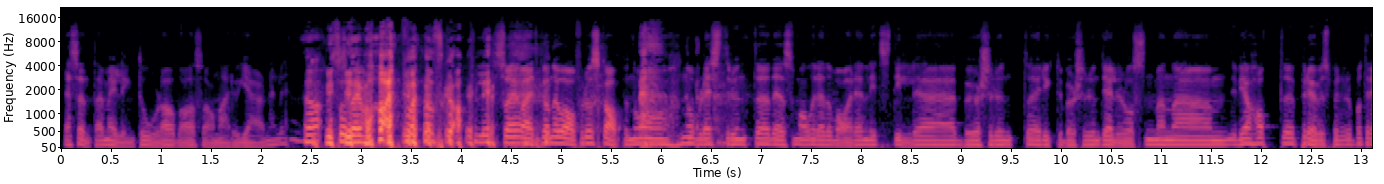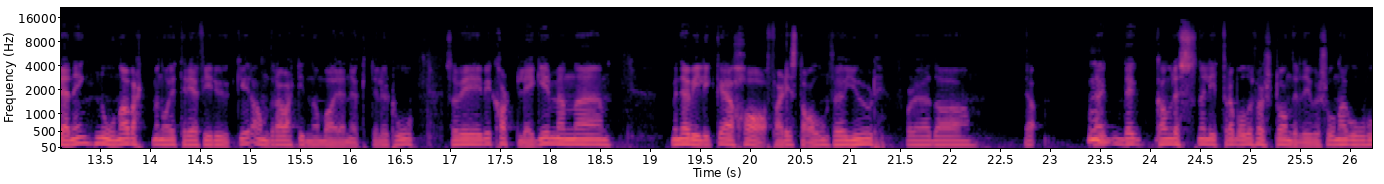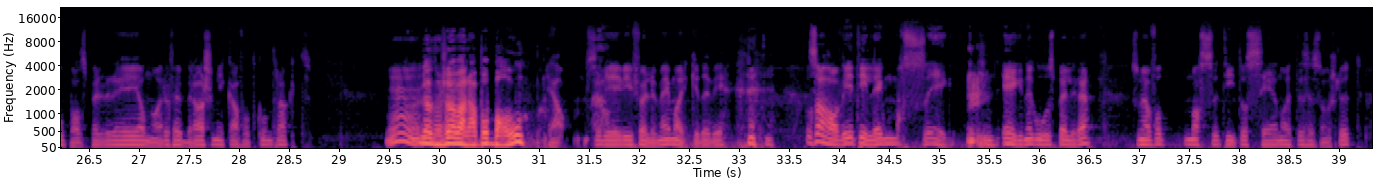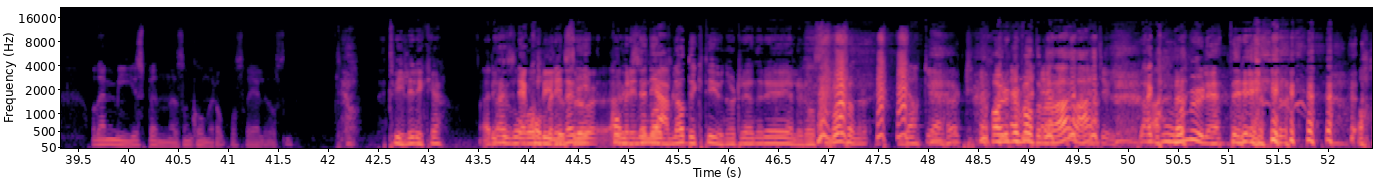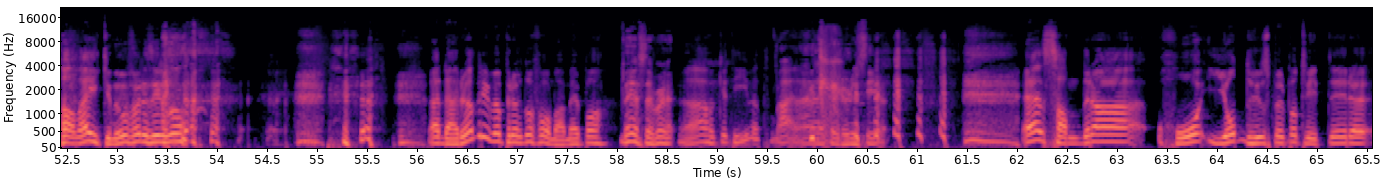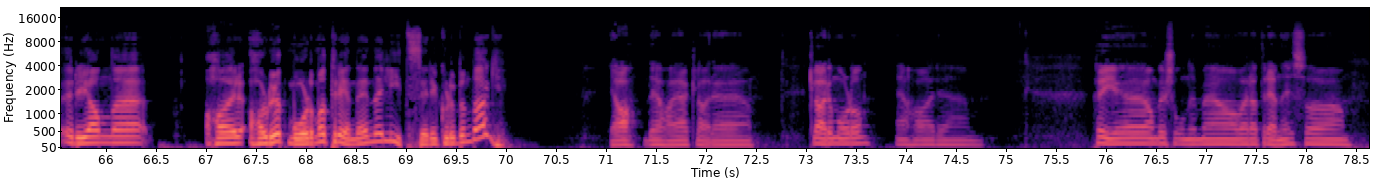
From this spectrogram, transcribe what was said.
jeg sendte en melding til Ola, og da sa han 'er du gæren', eller? Ja, så det var for å skape litt Så jeg veit ikke om det var for å skape noe, noe blest rundt eh, det som allerede var en litt stille børs rundt, eh, ryktebørs rundt Gjelleråsen. Men uh, vi har hatt prøvespillere på trening. Noen har vært med nå i tre-fire uker. Andre har vært innom bare en økt eller to. Så vi, vi kartlegger, men, uh, men jeg vil ikke ha ferdig stallen før jul. For det, da Ja. Det, det kan løsne litt fra både første og andre divisjon av gode fotballspillere i januar og februar som ikke har fått kontrakt. Mm. Lønner seg å være her på ballen. Ja, så vi, vi følger med i markedet, vi. og så har vi i tillegg masse egne, egne gode spillere som vi har fått masse tid til å se nå etter sesongslutt. Og det er mye spennende som kommer opp, også i Gjelleråsen. Jeg tviler ikke. Er det ikke sånn det at kommer inn en, er kommer inn en sånn jævla dyktig juniortrener i Gjelleråsen nå, skjønner du. Det har ikke jeg hørt. Har du ikke fått det med deg? Nei. Det er gode muligheter i Han er ikke noe, for å si det sånn. Det er der du har drivet og prøvd å få meg med på. Det stemmer, det. Ja, Jeg har ikke tid, vet du. Nei, nei, jeg hører du sier det. Eh, Sandra HJ, hun spør på Twitter eh, Ryan, eh, har, har du et mål om å trene i en eliteserieklubb en dag? Ja, det har jeg klare, klare mål om. Jeg har eh, høye ambisjoner med å være trener, så,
